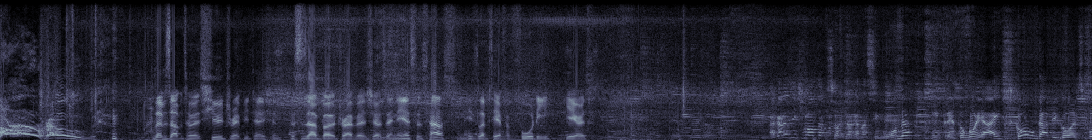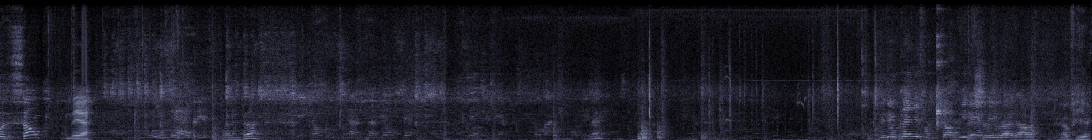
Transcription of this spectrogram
lives up to its huge reputation. This is our boat driver Jose Nias' house and he's lived here for 40 years. Agora a gente volta para São Joga na segunda, enfrenta o Goiás com o Gabigol à disposição. Yeah. Pode entrar. Right out of here.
